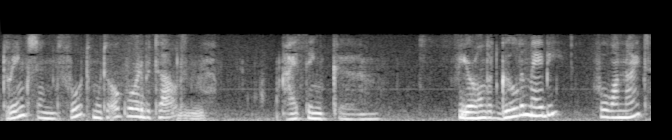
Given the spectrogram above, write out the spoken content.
Drinks en food moeten ook worden betaald. I think eh 400 gulden, maybe, for one night.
